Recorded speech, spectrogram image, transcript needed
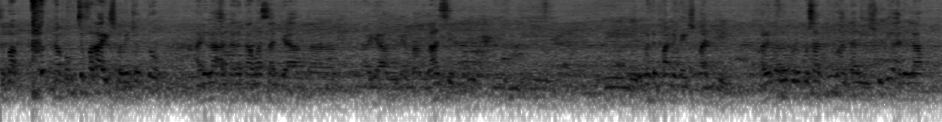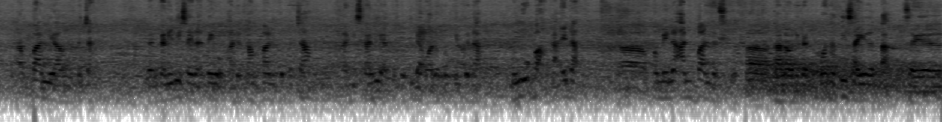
Sebab kampung Cemperai sebagai contoh adalah antara kawasan yang uh, yang memang lazim di, di, di berdepan dengan isu banjir. Pada tahun 2021 antara isunya adalah uh, ban yang pecah. Dan kali ini saya nak tengok adakah ban itu pecah lagi sekali ataupun tidak walaupun kita dah mengubah kaedah Uh, pembinaan ban tersebut. Uh, kalau dikatakan puas hati saya tak saya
